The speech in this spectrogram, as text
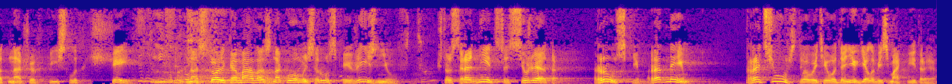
от наших кислых щей, настолько мало знакомы с русской жизнью, что сродниться с сюжетом русским, родным, прочувствовать его для них дело весьма хитрое.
